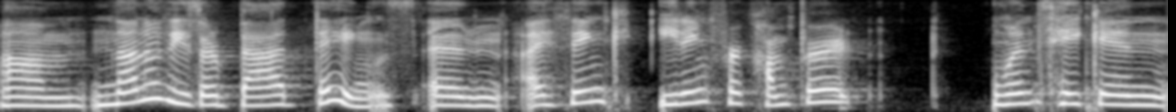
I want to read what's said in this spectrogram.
Um, none of these are bad things. And I think eating for comfort, when taken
